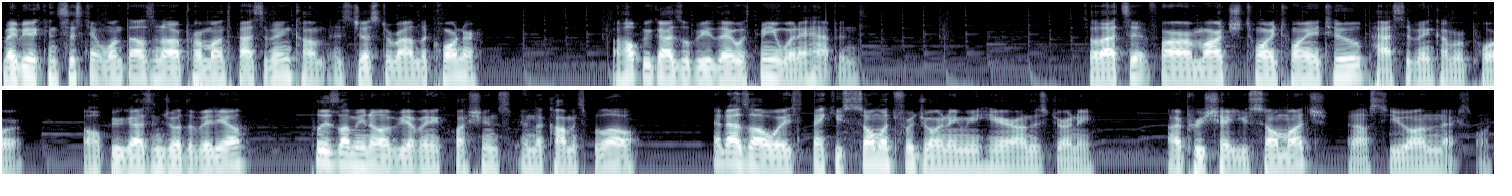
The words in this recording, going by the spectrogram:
Maybe a consistent $1,000 per month passive income is just around the corner. I hope you guys will be there with me when it happens. So that's it for our March 2022 passive income report. I hope you guys enjoyed the video. Please let me know if you have any questions in the comments below. And as always, thank you so much for joining me here on this journey. I appreciate you so much, and I'll see you on the next one.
